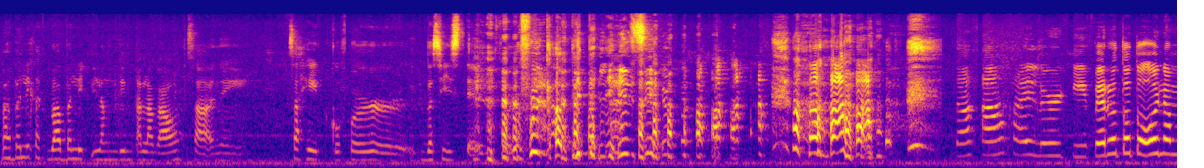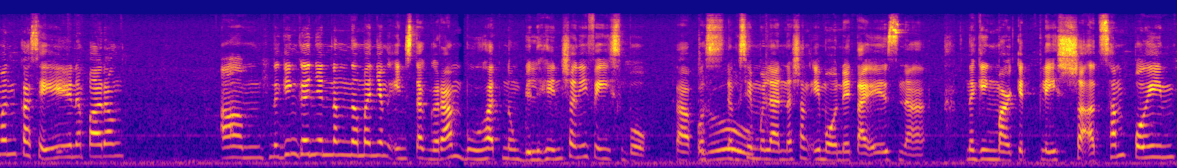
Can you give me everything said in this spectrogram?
babalik at babalik lang din talaga ako sa ano eh, sa hate ko for the system, for, for capitalism. Nakaka-lurky. Pero totoo naman kasi na parang um, naging ganyan lang naman yung Instagram buhat nung bilhin siya ni Facebook. Tapos True. nagsimula na siyang i-monetize na naging marketplace siya at some point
